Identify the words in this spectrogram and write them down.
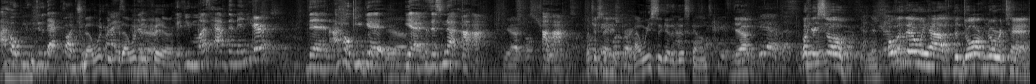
I hope you do that quadruple That would be, price. that would be fair. If you must have them in here, then I hope you get, Yeah. yeah, because it's not, uh-uh, Yeah. uh-uh. What you're saying is right. And we should get a discount. Yeah. Okay, so over there we have the door of no return.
